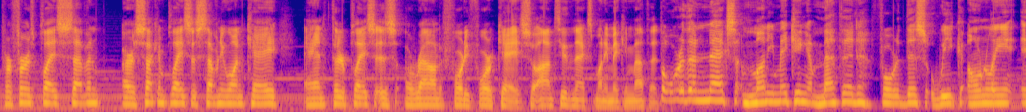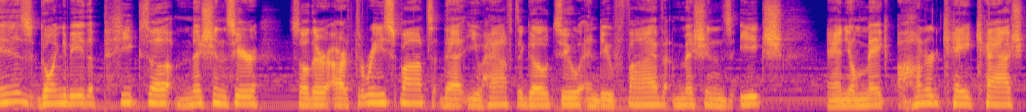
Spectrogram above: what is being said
For first place, seven or second place is 71k, and third place is around 44k. So on to the next money making method. For the next money making method for this week only is going to be the pizza missions here. So there are three spots that you have to go to and do five missions each, and you'll make 100k cash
